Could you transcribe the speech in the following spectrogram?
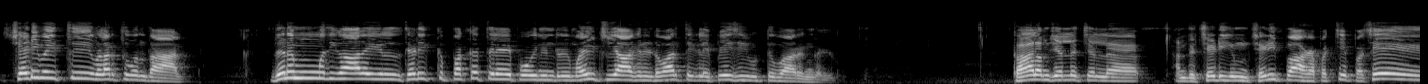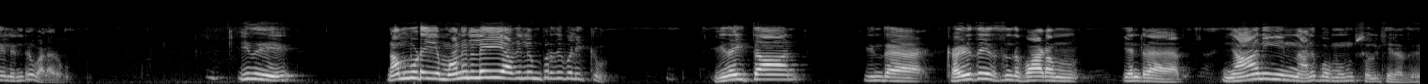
செடி வைத்து வளர்த்து வந்தால் தினமும் அதிகாலையில் செடிக்கு பக்கத்திலே போய் நின்று மகிழ்ச்சியாக ரெண்டு வார்த்தைகளை பேசிவிட்டு வாருங்கள். காலம் செல்ல செல்ல அந்த செடியும் செழிப்பாக பச்சை பசேல் என்று வளரும். இது நம்முடைய மனநிலையை அதிலும் பிரதிபலிக்கும். இதைத்தான் இந்த கழுதை இருந்த பாடம் என்ற ஞானியின் அனுபவம் சொல்கிறது.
